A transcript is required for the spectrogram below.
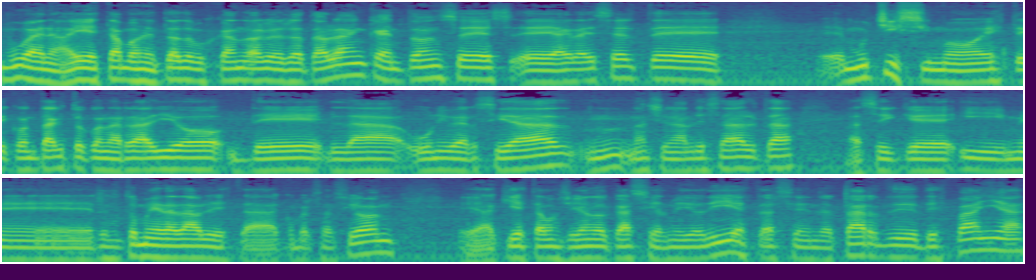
bueno, ahí estamos entrando buscando algo de Rata Blanca, entonces eh, agradecerte eh, muchísimo este contacto con la radio de la Universidad Nacional de Salta, así que y me resultó muy agradable esta conversación. Eh, aquí estamos llegando casi al mediodía, estás en la tarde de España.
